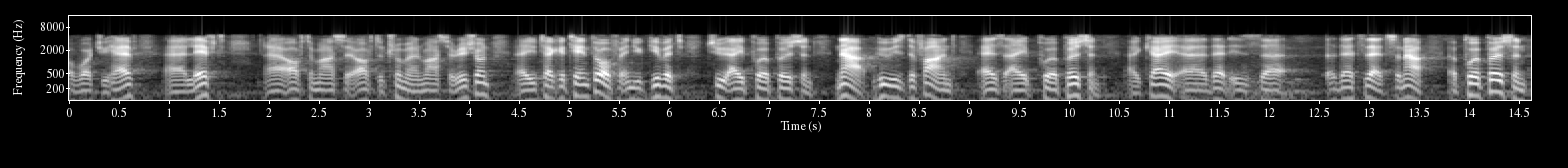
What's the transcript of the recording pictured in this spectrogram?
of, what you have left uh, after master, after Truma and Maaser Rishon, uh, you take a tenth off and you give it to a poor person. Now, who is defined as a poor person? Okay, uh, that is. Uh, that's that. So now, a poor person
